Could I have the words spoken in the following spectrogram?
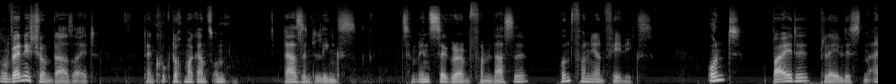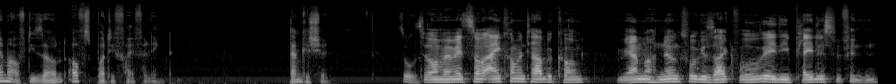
Und wenn ihr schon da seid, dann guckt doch mal ganz unten. Da sind Links zum Instagram von Lasse und von Jan Felix. Und beide Playlisten einmal auf dieser und auf Spotify verlinkt. Dankeschön. So, So, und wenn wir jetzt noch einen Kommentar bekommen, wir haben noch nirgendwo gesagt, wo wir die Playlisten finden,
